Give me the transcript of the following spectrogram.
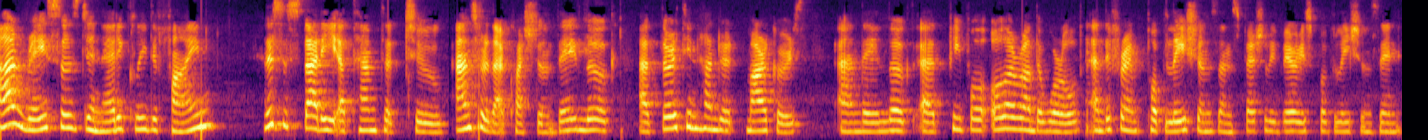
Are races genetically defined? This study attempted to answer that question. They looked at 1,300 markers and they looked at people all around the world and different populations, and especially various populations in,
